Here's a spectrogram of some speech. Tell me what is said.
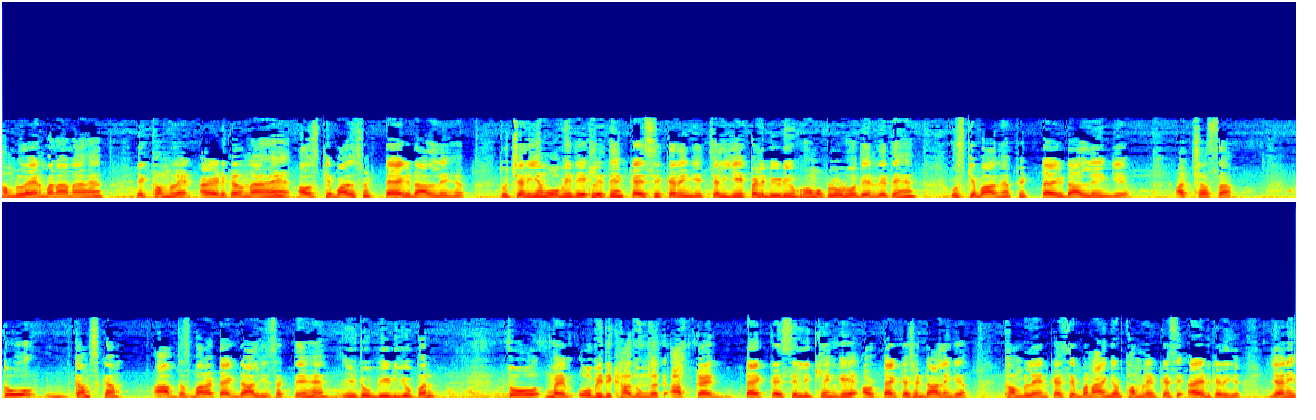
थंबलैन बनाना है, एक थंबलैन ऐड करना है, और उसके बाद उसमें टैग डालने हैं। तो चलिए हम वो भी देख लेते हैं कैसे करेंगे। चलिए पहले वीडियो को हम अपलोड हो, देते हैं, उसके बाद में फिर टैग डाल लेंगे। अच्छा सा। तो कम से कम आप 10-12 टैग डाल ही सकते हैं यूट्यूब वीडियो पर। तो मैं वो भी दिखा दूँगा कि आप टैग कैसे लिखेंगे और टैग कैसे डालेंगे थंबलेन कैसे बनाएँगे और थंबलेन कैसे ऐड करेंगे। यानी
